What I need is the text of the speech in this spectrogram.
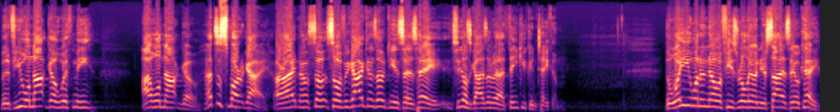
But if you will not go with me, I will not go. That's a smart guy, all right? Now, so, so if a guy comes up to you and says, hey, see those guys over there? I think you can take them. The way you want to know if he's really on your side is say, okay,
